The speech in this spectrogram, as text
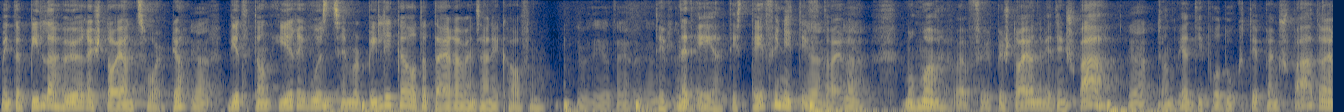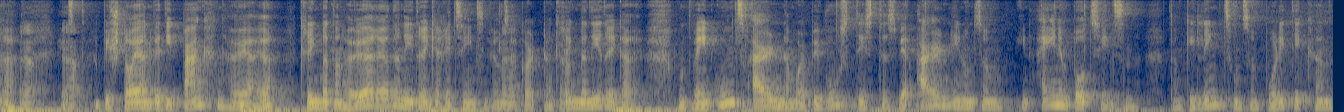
wenn der Biller höhere Steuern zahlt, ja, wird dann ihre Wurstsemmel billiger oder teurer, wenn sie eine kaufen? Ja, wird eher teurer werden. Nicht eher, das ist definitiv teurer. Machen wir, besteuern wir den Spar, dann werden die Produkte beim Spar teurer. Jetzt besteuern wir die Banken höher, ja, kriegen wir dann höhere oder niedrigere Zinsen für unsere Geld? Dann kriegen wir niedrigere. Und wenn uns allen einmal bewusst ist, dass wir allen in, unserem, in einem Boot sitzen, dann gelingt es unseren Politikern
